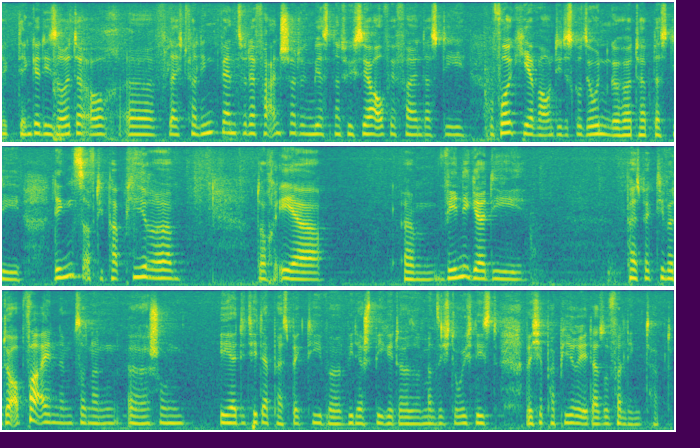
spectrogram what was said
Ich denke, die sollte auch äh, vielleicht verlinkt werden zu der Veranstaltung. Mir ist natürlich sehr aufgefallen, dass die, bevor ich hier war und die Diskussionen gehört habe, dass die Links auf die Papiere doch eher ähm, weniger die Perspektive der Opfer einnimmt, sondern äh, schon eher die Täterperspektive widerspiegelt, also wenn man sich durchliest, welche Papiere ihr da so verlinkt habt.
